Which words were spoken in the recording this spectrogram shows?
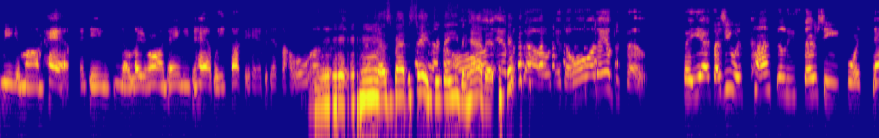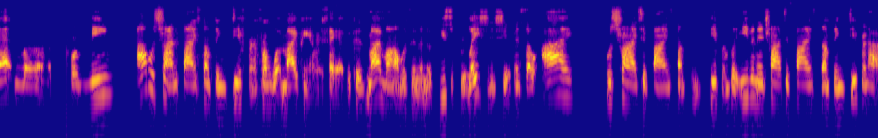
me and your mom have. And then, you know, later on, they ain't even have what he thought they had, but that's a whole other Mhm, I was about to say, did they even have it? episode. There's a whole other episode. But yeah, so she was constantly searching for that love. For me, I was trying to find something different from what my parents had because my mom was in an abusive relationship. And so I was trying to find something different. But even in trying to find something different, I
